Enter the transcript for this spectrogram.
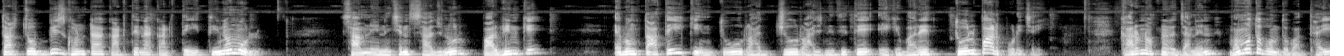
তার চব্বিশ ঘণ্টা কাটতে না কাটতেই তৃণমূল সামনে এনেছেন সাজনুর পারভিনকে। এবং তাতেই কিন্তু রাজ্য রাজনীতিতে একেবারে তোলপাড় পড়ে যায়। কারণ আপনারা জানেন, মমতা বন্দ্যোপাধ্যায়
